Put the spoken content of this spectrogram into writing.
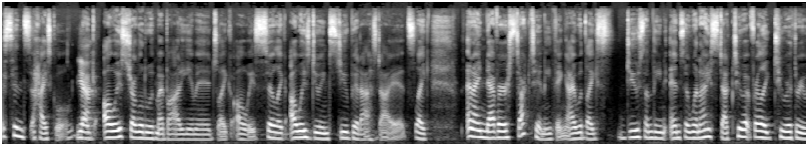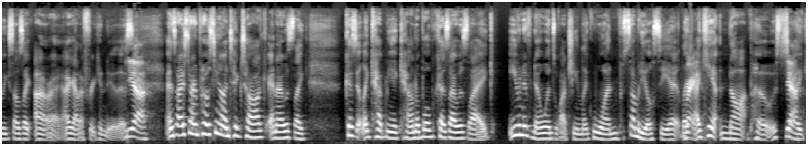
since high school. Yeah. Like always struggled with my body image, like always. So like always doing stupid ass diets. Like and I never stuck to anything. I would like do something and so when I stuck to it for like 2 or 3 weeks I was like, "All right, I got to freaking do this." Yeah. And so I started posting on TikTok and I was like cuz it like kept me accountable because I was like even if no one's watching, like one somebody will see it. Like Right. I can't not post. Yeah. Like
